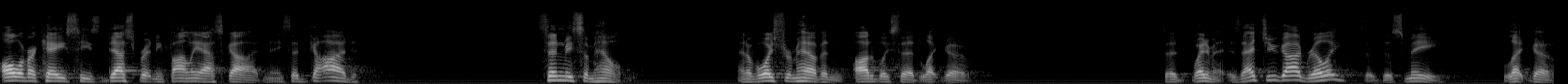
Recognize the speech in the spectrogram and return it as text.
all of our case, he's desperate and he finally asked God. And he said, God, send me some help. And a voice from heaven audibly said, Let go He said, Wait a minute, is that you, God, really? He said, This me. Let go.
